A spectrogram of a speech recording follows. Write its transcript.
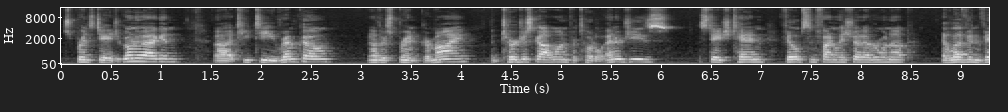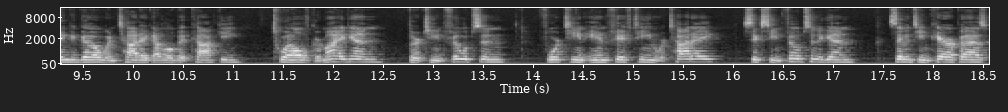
Sprint stage, Groenewegen. Uh, TT Remco. Another sprint, Girmay. Then Turgis got one for Total Energies. Stage 10, Philipsen finally shut everyone up. 11, Vingegaard when Tadej got a little bit cocky. 12, Girmay again. 13, Philipsen. 14 and 15 were Tadej. 16, Philipsen again. 17, Carapaz,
